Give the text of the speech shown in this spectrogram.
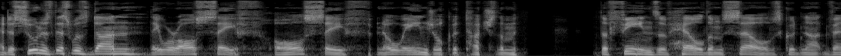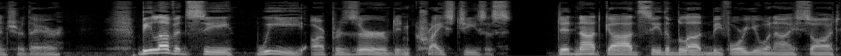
and as soon as this was done, they were all safe, all safe, no angel could touch them. The fiends of hell themselves could not venture there. Beloved, see, we are preserved in Christ Jesus. Did not God see the blood before you and I saw it?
